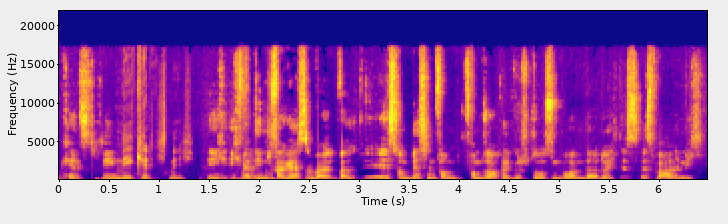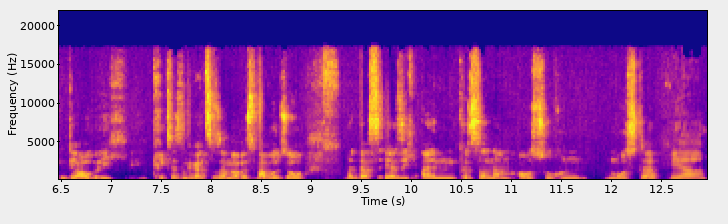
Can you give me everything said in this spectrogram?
Kennst du die? Nee, kenne ich nicht. Ich, ich werde die nie vergessen, weil, weil er ist so ein bisschen vom, vom Sockel gestoßen worden dadurch. Es, es war nämlich, glaube ich, ich krieg's jetzt nicht ganz zusammen, aber es war wohl so, dass er sich einen Künstlernamen aussuchen musste. Ja.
